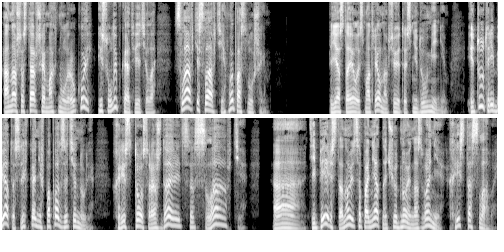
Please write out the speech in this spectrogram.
а наша старшая махнула рукой и с улыбкой ответила — «Славьте, славьте, мы послушаем». Я стоял и смотрел на все это с недоумением. И тут ребята слегка не в попад затянули. «Христос рождается, славьте!» А, теперь становится понятно чудное название «Христославы».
